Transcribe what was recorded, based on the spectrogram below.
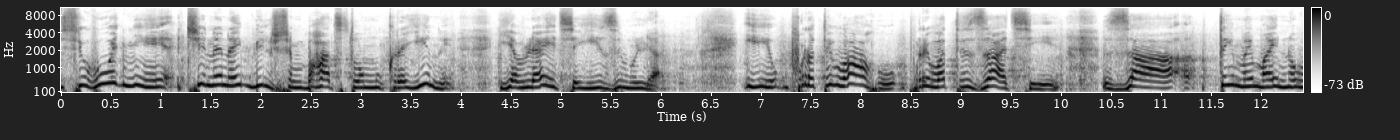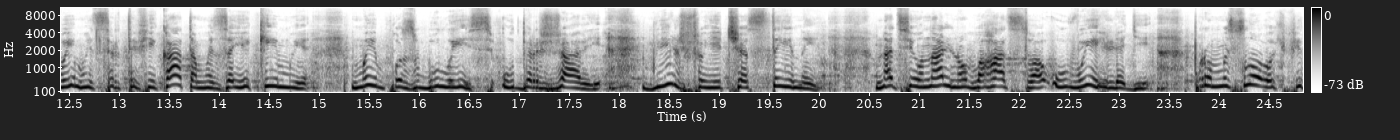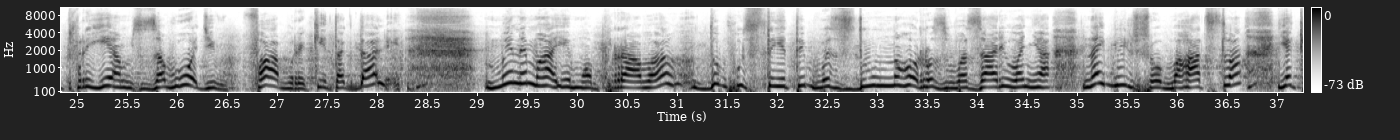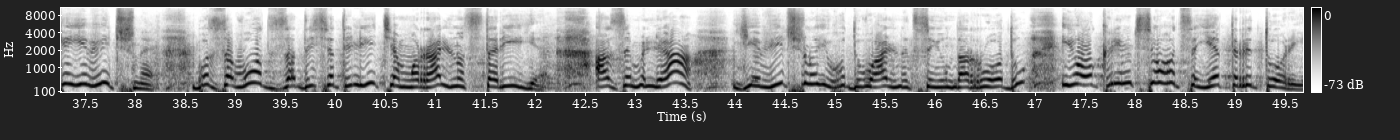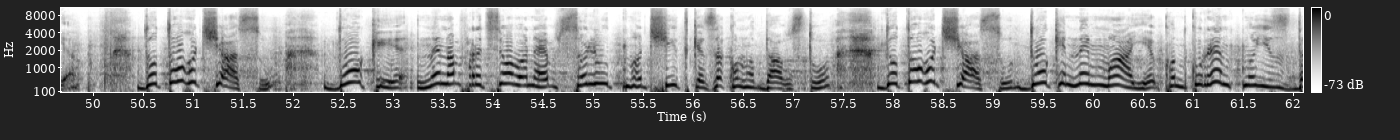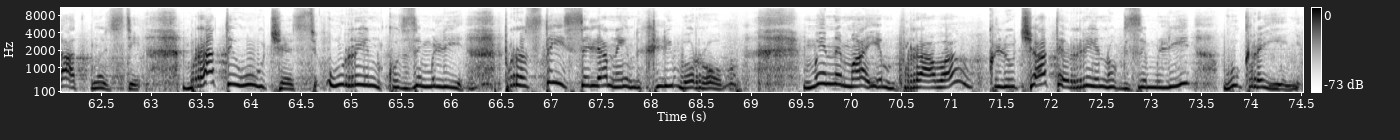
Сьогодні чи не найбільшим багатством України являється її земля. І противагу приватизації за тими майновими сертифікатами, за якими ми позбулись у державі більшої частини національного багатства у вигляді промислових підприємств, заводів, фабрик і так далі, ми не маємо права допустити бездумного розбазарювання найбільшого багатства, яке є вічне, бо завод за десятиліття морально старіє, а земля є вічною годувальницею народу, і окрім цього, це є територія. До того часу, доки не напрацьоване абсолютно чітке законодавство, до того часу, доки немає конкурентної здатності брати участь у ринку землі простий селянин-хлібороб, ми не маємо права включати ринок землі в Україні.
